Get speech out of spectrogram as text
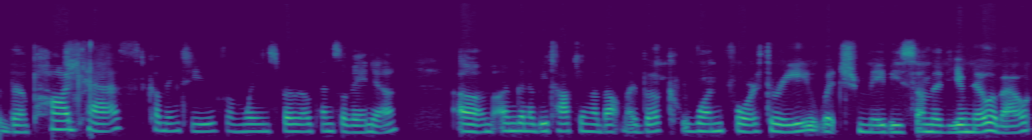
the podcast coming to you from Waynesboro, Pennsylvania. Um, I'm going to be talking about my book 143, which maybe some of you know about.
